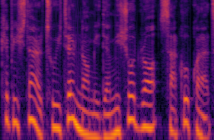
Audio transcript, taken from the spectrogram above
که پیشتر توییتر نامیده می‌شد را سرکوب کند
